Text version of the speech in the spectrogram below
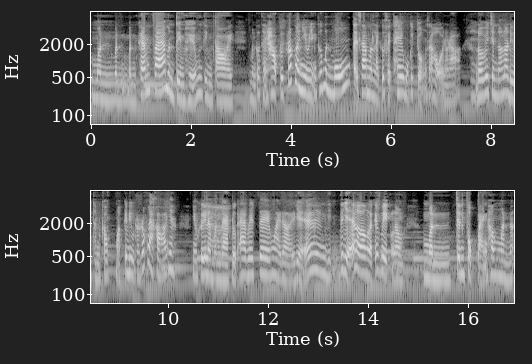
mình mình mình khám phá mình tìm hiểu mình tìm tòi. Mình có thể học được rất là nhiều những thứ mình muốn. Tại sao mình lại cứ phải theo một cái chuẩn xã hội nào đó? Ừ. đối với trinh đó là điều thành công. Mà cái điều đó rất là khó nha. Nhiều khi là mình đạt được abc ở ngoài đời dễ dễ hơn là cái việc là mình chinh phục bản thân mình á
